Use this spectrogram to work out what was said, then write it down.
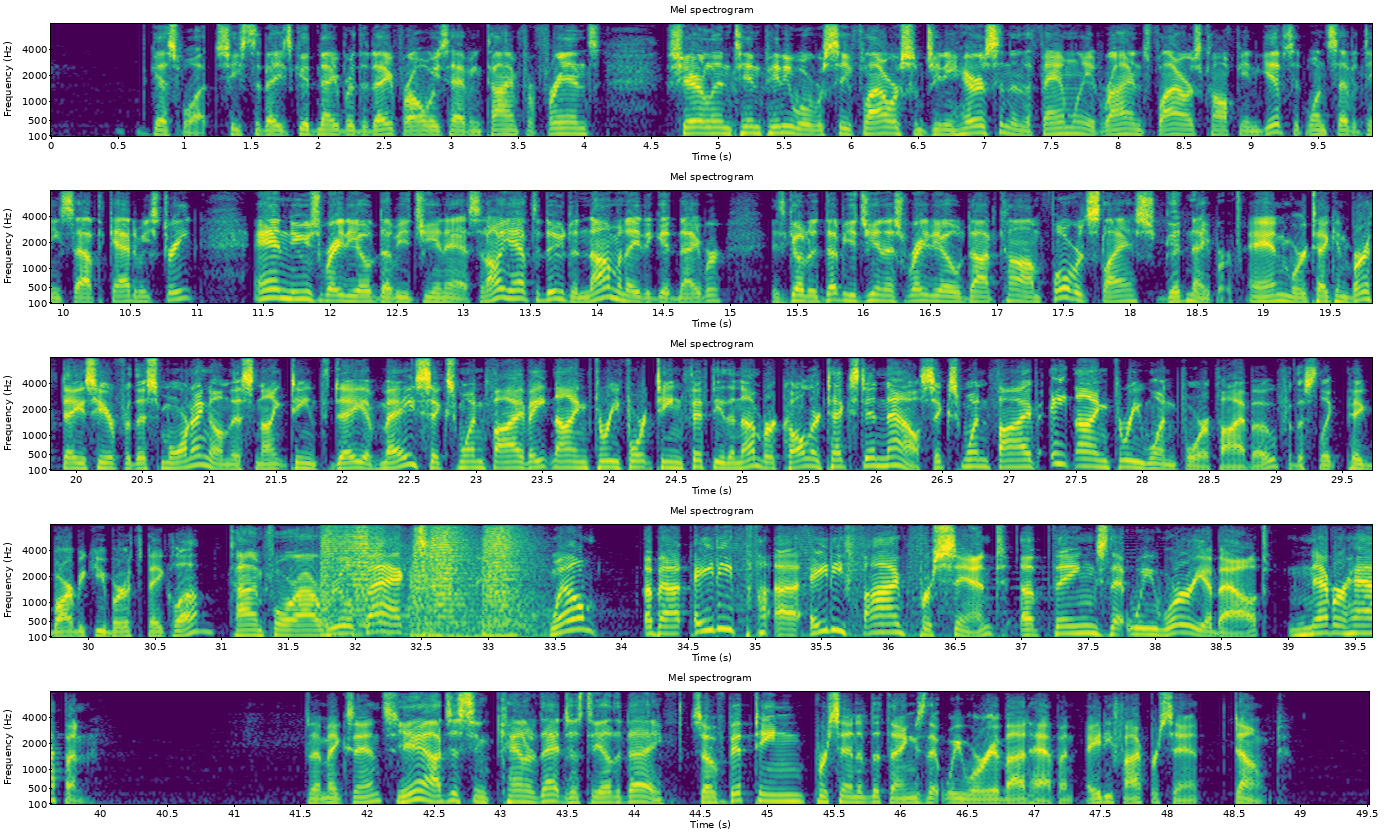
Guess what? She's today's good neighbor of the day for always having time for friends. Sherilyn Tenpenny will receive flowers from Jenny Harrison and the family at Ryan's Flowers, Coffee, and Gifts at 117 South Academy Street and News Radio WGNS. And all you have to do to nominate a good neighbor is go to WGNSradio.com forward slash good neighbor. And we're taking birthdays here for this morning on this 19th day of May. 615 893 1450, the number. Call or text in now. 615 893 1450 for the Slick Pig Barbecue Birthday Club. Time for our real fact. Well, about 80, uh, 85% of things that we worry about never happen. Does that make sense? Yeah, I just encountered that just the other day. So 15% of the things that we worry about happen, 85% don't.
